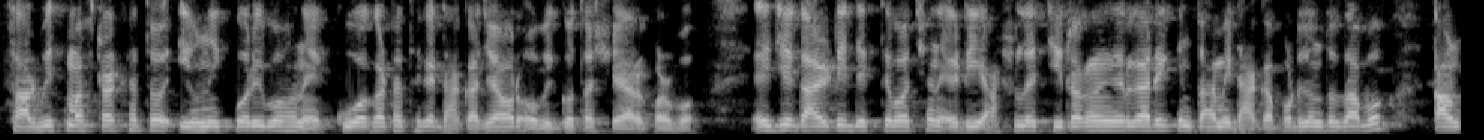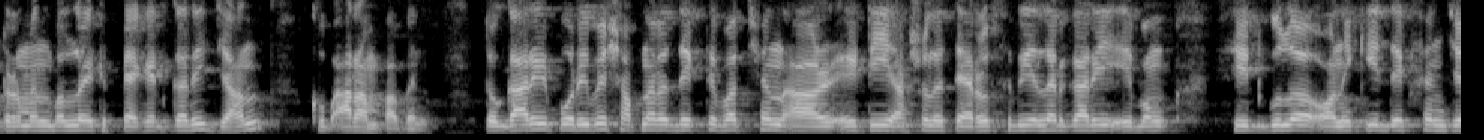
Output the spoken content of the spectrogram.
সার্ভিস মাস্টার খ্যাত ইউনিক পরিবহনে কুয়াকাটা থেকে ঢাকা যাওয়ার অভিজ্ঞতা শেয়ার করব। এই যে গাড়িটি দেখতে পাচ্ছেন, এটি আসলে চিটাগাংয়ের গাড়ি, কিন্তু আমি ঢাকা পর্যন্ত যাব। কাউন্টারম্যান বলল, এটি প্যাকেট গাড়ি, যান, খুব আরাম পাবেন। তো গাড়ির পরিবেশ আপনারা দেখতে পাচ্ছেন, আর এটি আসলে তেরো সিরিয়ালের গাড়ি এবং সিটগুলো অনেকেই দেখছেন যে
